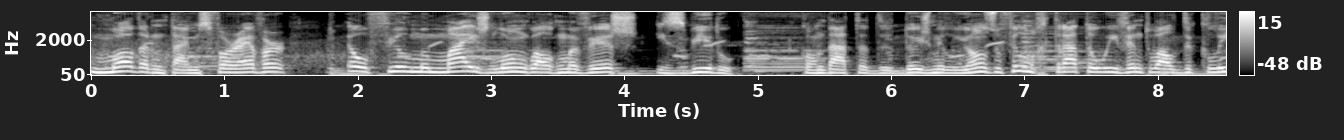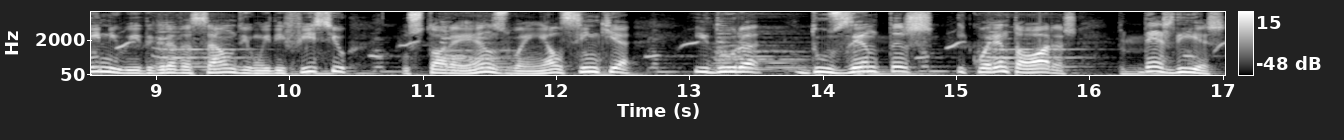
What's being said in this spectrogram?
Modern Times Forever é o filme mais longo alguma vez exibido. Com data de 2011, o filme retrata o eventual declínio e degradação de um edifício, o Store Enzo, em Helsínquia, e dura 240 horas, 10 dias.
